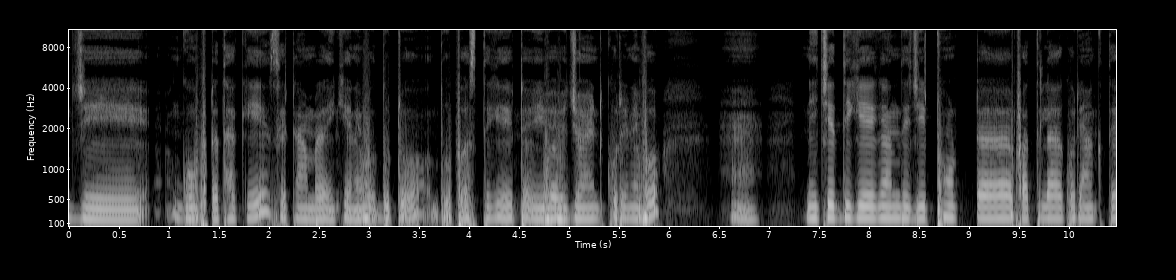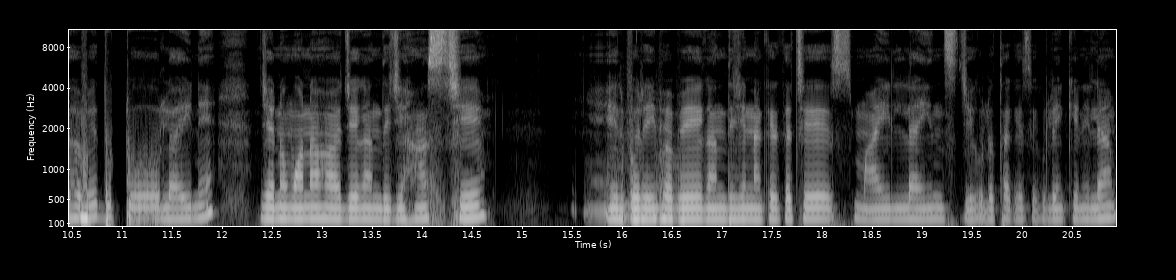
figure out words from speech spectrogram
যে গোপটা থাকে সেটা আমরা এঁকে নেব দুটো দুপাশ থেকে এটা এইভাবে জয়েন্ট করে নেব। হ্যাঁ নিচের দিকে গান্ধীজির ঠোঁটটা পাতলা করে আঁকতে হবে দুটো লাইনে যেন মনে হয় যে গান্ধীজি হাসছে। এরপর এইভাবে গান্ধীজি নাকের কাছে স্মাইল লাইন্স যেগুলো থাকে সেগুলো এঁকে নিলাম।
